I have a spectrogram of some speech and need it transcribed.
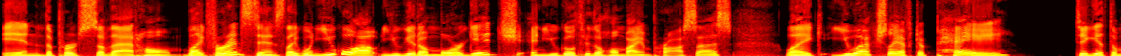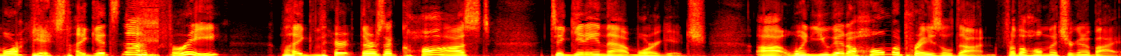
in the purchase of that home. Like for instance, like when you go out and you get a mortgage and you go through the home buying process, like you actually have to pay to get the mortgage. Like it's not free. Like there there's a cost to getting that mortgage. Uh, when you get a home appraisal done for the home that you're going to buy,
